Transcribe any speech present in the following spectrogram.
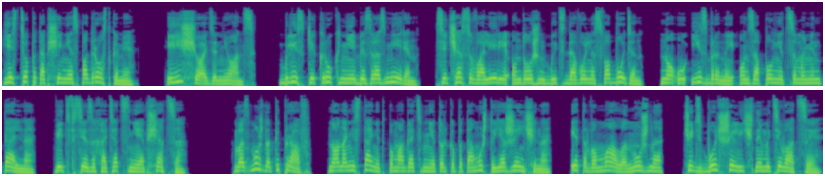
есть опыт общения с подростками. И еще один нюанс. Близкий круг не безразмерен. Сейчас у Валерии он должен быть довольно свободен, но у избранной он заполнится моментально, ведь все захотят с ней общаться. Возможно, ты прав, но она не станет помогать мне только потому, что я женщина. Этого мало, нужно чуть больше личной мотивации.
